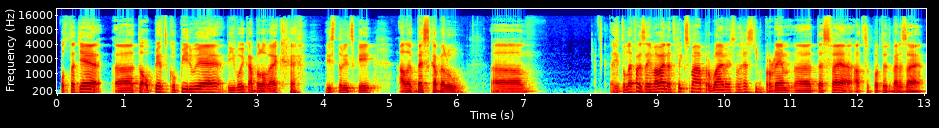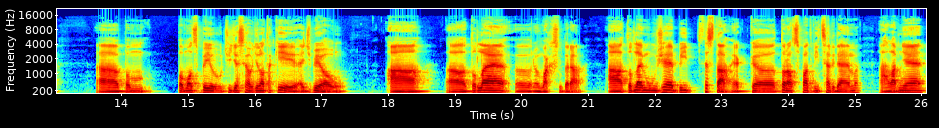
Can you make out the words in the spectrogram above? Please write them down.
V podstatě to opět kopíruje vývoj kabelovek historicky, ale bez kabelu. Uh, takže tohle je fakt zajímavé. Netflix má problémy samozřejmě s tím prodejem uh, té své ad-supported verze. Uh, pom- pomoc by určitě se hodila taky HBO. A uh, tohle, no Maxu teda, a tohle může být cesta, jak to nadspat více lidem a hlavně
